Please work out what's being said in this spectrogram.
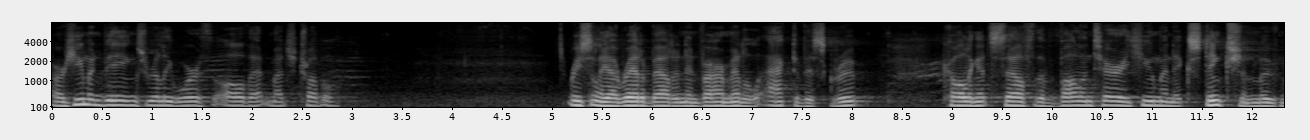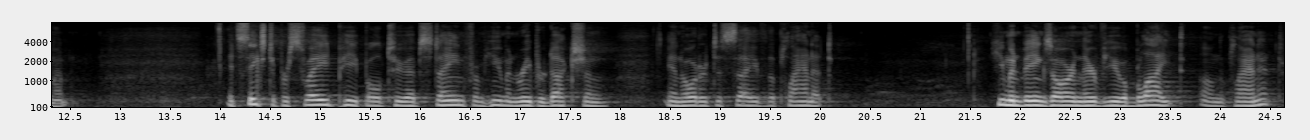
Are human beings really worth all that much trouble? Recently, I read about an environmental activist group calling itself the Voluntary Human Extinction Movement. It seeks to persuade people to abstain from human reproduction in order to save the planet. Human beings are, in their view, a blight on the planet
